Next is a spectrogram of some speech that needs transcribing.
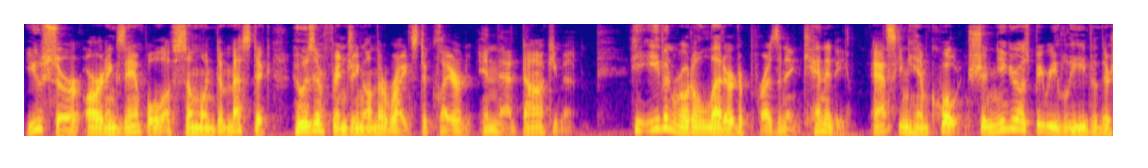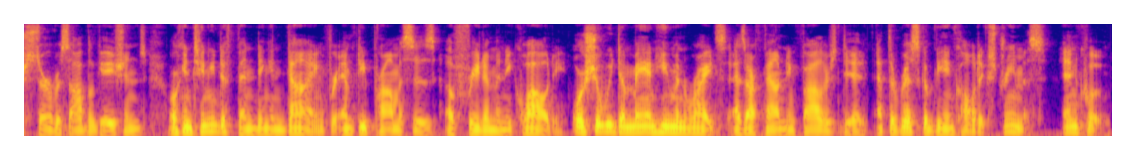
you, sir, are an example of someone domestic who is infringing on the rights declared in that document. He even wrote a letter to President Kennedy asking him, quote, Should Negroes be relieved of their service obligations or continue defending and dying for empty promises of freedom and equality? Or should we demand human rights as our founding fathers did at the risk of being called extremists? End quote.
